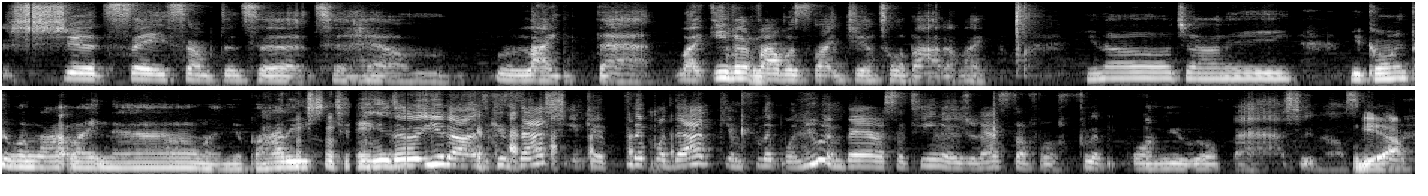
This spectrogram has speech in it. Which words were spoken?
should say something to to him like that. Like even if I was like gentle about it, like, you know, Johnny. You're going through a lot right now, and your body's changing. You know, because that shit can flip. When that can flip when you embarrass a teenager, that stuff will flip on you real fast. You know. So Yeah.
